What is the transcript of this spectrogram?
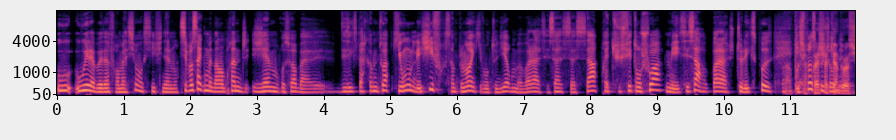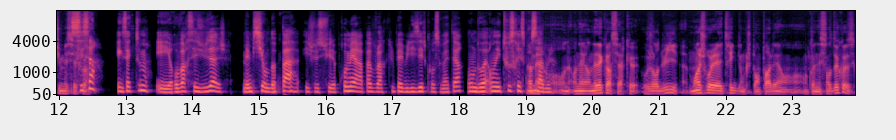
où, est la bonne information aussi finalement. C'est pour ça que moi dans l'empreinte j'aime recevoir bah, des experts comme toi qui ont les chiffres simplement et qui vont te dire bah voilà c'est ça c'est ça c'est ça. Après tu fais ton choix mais c'est ça voilà je te l'expose. Après, et je pense que chacun doit assumer ses choix. C'est ça exactement et revoir ses usages même si on ne doit pas, et je suis la première à pas vouloir culpabiliser le consommateur, on, doit, on est tous responsables. on, est, on est d'accord, c'est-à-dire qu'aujourd'hui, moi je roule électrique, donc je peux en parler en, connaissance de cause.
